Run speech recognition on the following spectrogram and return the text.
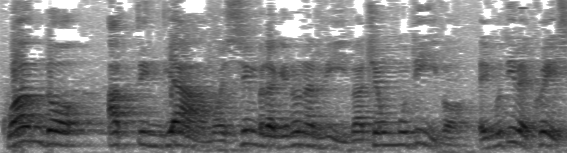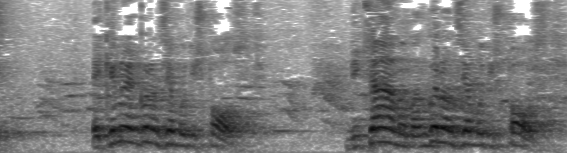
quando attendiamo e sembra che non arriva, c'è un motivo, e il motivo è questo e che noi ancora non siamo disposti. Diciamo, ma ancora non siamo disposti.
